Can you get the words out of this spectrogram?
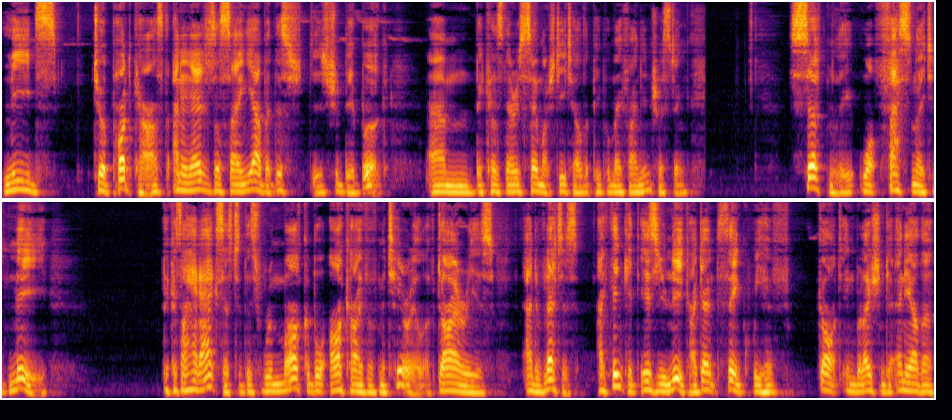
leads to a podcast and an editor saying, yeah, but this, this should be a book um, because there is so much detail that people may find interesting. Certainly, what fascinated me, because I had access to this remarkable archive of material, of diaries and of letters, I think it is unique. I don't think we have got, in relation to any other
